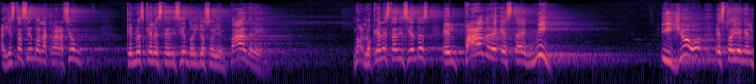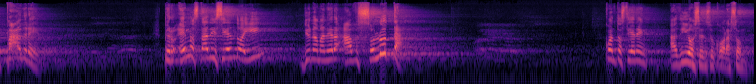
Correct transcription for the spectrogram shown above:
Ahí está haciendo la aclaración, que no es que él esté diciendo yo soy el Padre. No, lo que él está diciendo es, el Padre está en mí. Y yo estoy en el Padre. Pero él lo está diciendo ahí de una manera absoluta. ¿Cuántos tienen a Dios en su corazón?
